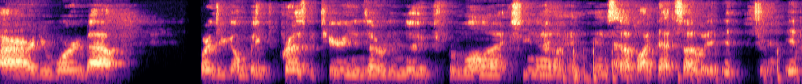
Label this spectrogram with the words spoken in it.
tired, you're worried about whether you're going to beat the Presbyterians over the nukes for lunch, you know, and, and stuff like that. So it, it, it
